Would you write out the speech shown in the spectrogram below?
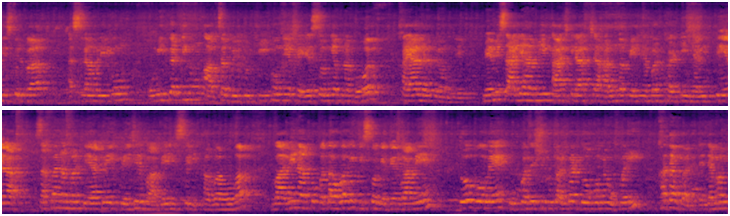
अज़ीज़ तलबा, अस्सलाम वालेकुम। उम्मीद करती हूँ आप सब बिल्कुल ठीक होंगे, खैरियत से होंगे, अपना बहुत ख्याल रख होंगे। मैं मिस आलिया हमीद, आज क्लास चाहूँगा पेज नंबर थर्टीन यानी तेरह सफ़ा नंबर तेरह पे एक पेज है वावेन इस पर लिखा हुआ होगा। वावेन आपको पता होगा कि किसको कहते हैं? वावेन दो गो में ऊपर से शुरू कर कर दो गो में ऊपर ही ख़त्म कर देते हैं। जब हम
